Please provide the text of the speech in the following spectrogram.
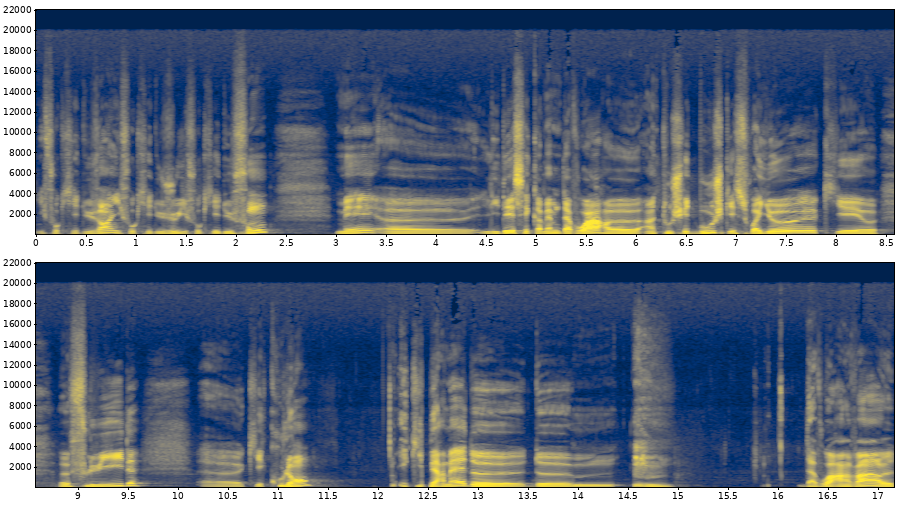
Il faut qu'il y ait du vin, il faut qu'il y ait du jus, il faut qu'il y ait du fond. Mais l'idée, c'est quand même d'avoir un toucher de bouche qui est soyeux, qui est fluide, qui est coulant et qui permet de, d'avoir un vin, euh,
